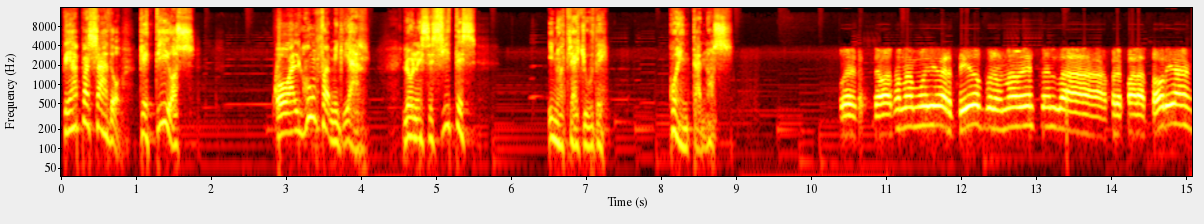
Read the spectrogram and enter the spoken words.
¿Te ha pasado que tíos o algún familiar lo necesites y no te ayude. Cuéntanos. Pues te va a sonar muy divertido, pero una vez en la preparatoria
